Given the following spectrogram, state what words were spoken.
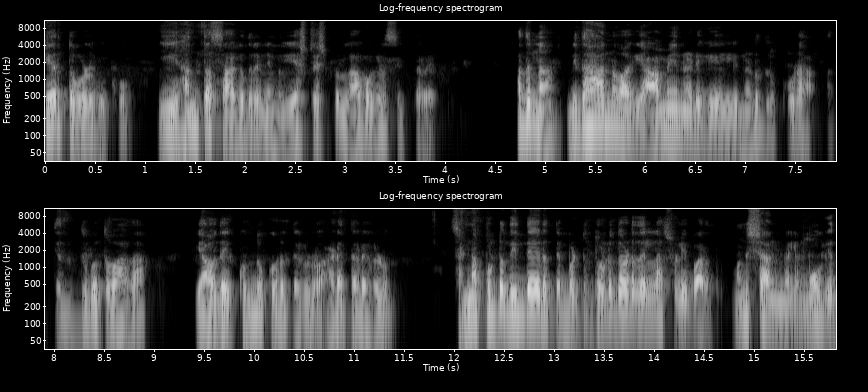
ಕೇರ್ ತಗೊಳ್ಬೇಕು ಈ ಹಂತ ಸಾಗಿದ್ರೆ ನಿಮಗೆ ಎಷ್ಟೆಷ್ಟು ಲಾಭಗಳು ಸಿಗ್ತವೆ? ಅದನ್ನ ನಿಧಾನವಾಗಿ ಆಮೆ ನಡಿಗೆಯಲ್ಲಿ ನಡೆದ್ರೂ ಕೂಡ ಅತ್ಯದ್ಭುತವಾದ ಯಾವುದೇ ಕುಂದುಕೊರತೆಗಳು, ಅಡೆತಡೆಗಳು ಸಣ್ಣ ಪುಟ್ಟದ್ದು ಇದ್ದೇ ಇರುತ್ತೆ. ಬಟ್ ದೊಡ್ಡ ದೊಡ್ಡದೆಲ್ಲ ಸುಳಿಬಾರ್ದು. ಮನುಷ್ಯ ಅಂದಮೇಲೆ ಮೂಗಿದ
